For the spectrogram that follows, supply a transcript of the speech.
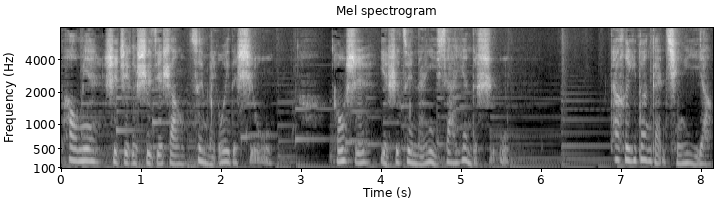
泡面是这个世界上最美味的食物，同时也是最难以下咽的食物。它和一段感情一样，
